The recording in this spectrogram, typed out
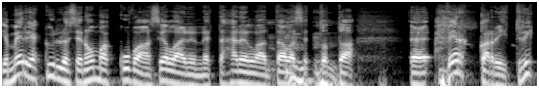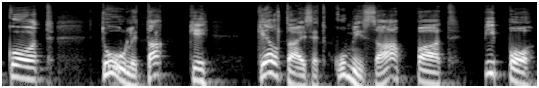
Ja Merja Kyllösen oma kuva on sellainen, että hänellä on tällaiset tota, verkkaritrikoot, tuulitakki, keltaiset kumisaappaat, pipo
